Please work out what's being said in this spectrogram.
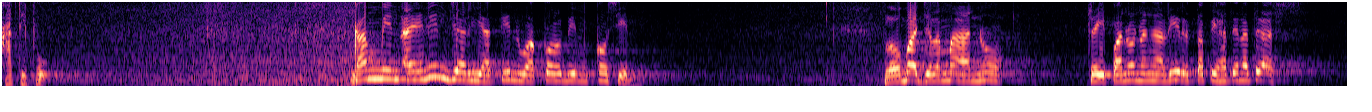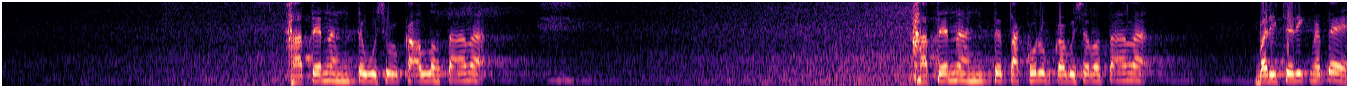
katipu. Kamin ainin jariyatin wa qalbin qasin loba jelema anu cai pano nangalir tapi hatena teu as hatena henteu usul ka Allah taala. Hatena henteu takurub ka Gusti Allah taala. Bari cerik teh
